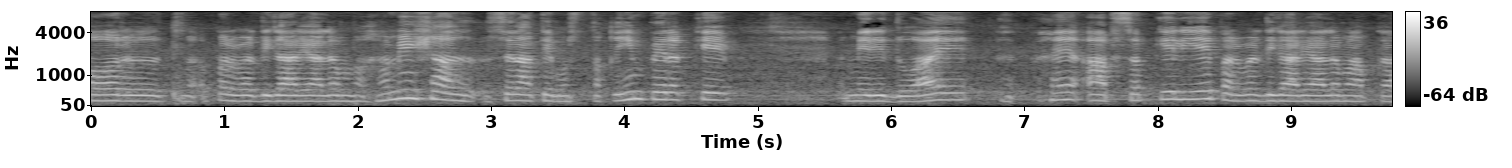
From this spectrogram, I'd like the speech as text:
और परवरदिगार आलम हमेशा सिरात मुस्तकीम पे रखे। मेरी दुआएँ हैं आप सबके लिए, परवरदिगार आलम आपका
